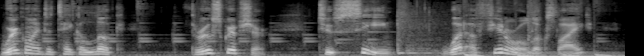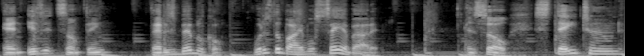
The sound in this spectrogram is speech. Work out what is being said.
we're going to take a look through Scripture to see what a funeral looks like and is it something that is biblical? What does the Bible say about it? And so stay tuned,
